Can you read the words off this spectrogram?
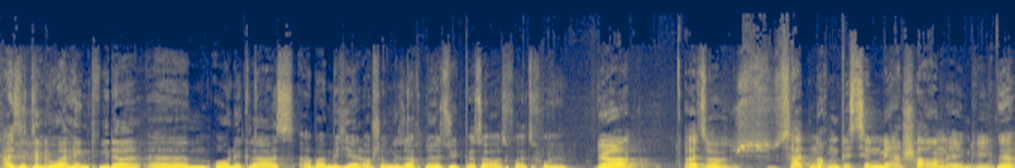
also die Uhr hängt wieder ähm, ohne Glas, aber Michi hat auch schon gesagt, na, es sieht besser aus als vorher. Ja, also es hat noch ein bisschen mehr Charme irgendwie. Ja,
